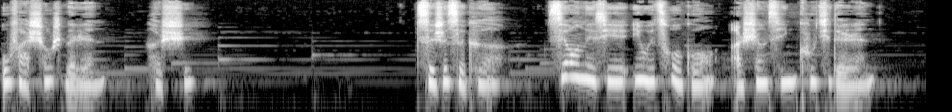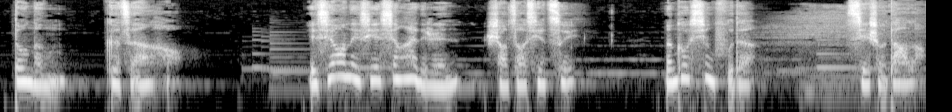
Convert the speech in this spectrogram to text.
无法收拾的人和事。此时此刻，希望那些因为错过而伤心哭泣的人，都能各自安好。也希望那些相爱的人少遭些罪，能够幸福的携手到老。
